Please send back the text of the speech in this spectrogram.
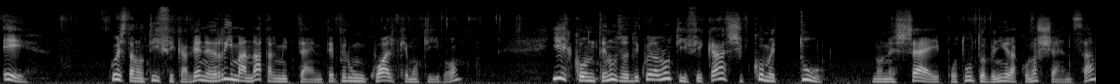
e questa notifica viene rimandata al mittente per un qualche motivo, il contenuto di quella notifica, siccome tu non ne sei potuto venire a conoscenza,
